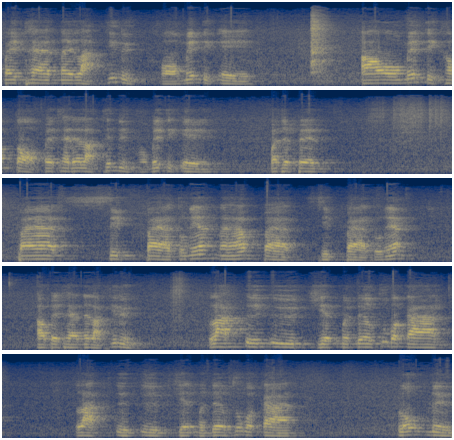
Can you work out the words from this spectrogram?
ไปแทนในหลักที่ 1 ของเมตริก a เอาเมตริกคำตอบไปแทนในหลักที่ 1 ของเมตริก a มันจะเป็น 88 ตรงเนี้ยนะครับ 88 ตรงเนี้ยเอาไปแทนในหลักที่ 1 หลักอื่นๆ เขียนเหมือนเดิมทุกประการ หลักอื่นๆ เขียนเหมือนเดิมทุกประการ ลบหนึ่ง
